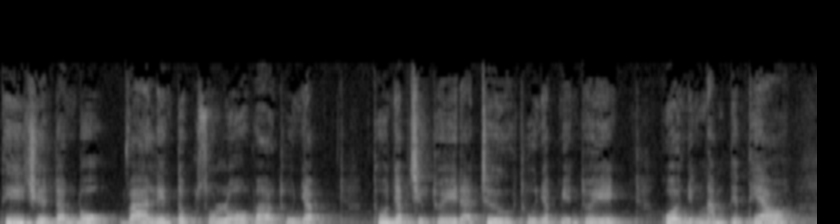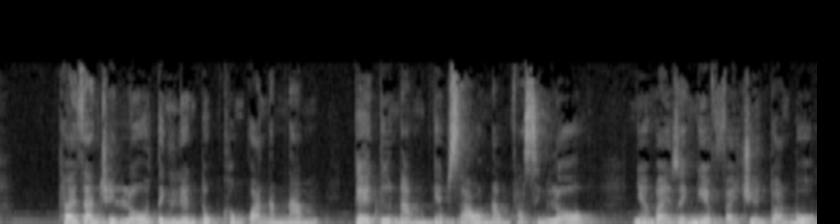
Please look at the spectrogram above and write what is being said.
thì chuyển toàn bộ và liên tục số lỗ vào thu nhập. Thu nhập chịu thuế đã trừ thu nhập miễn thuế của những năm tiếp theo. Thời gian chuyển lỗ tính liên tục không quá 5 năm, kể từ năm tiếp sau năm phát sinh lỗ. Như vậy doanh nghiệp phải chuyển toàn bộ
